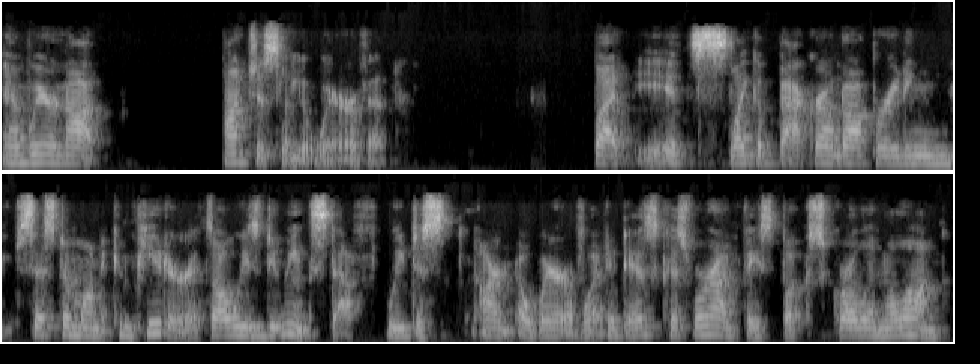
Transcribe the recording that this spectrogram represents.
and we're not consciously aware of it but it's like a background operating system on a computer. It's always doing stuff. We just aren't aware of what it is because we're on Facebook scrolling along.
